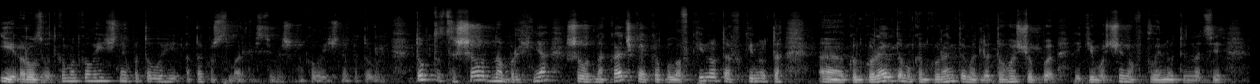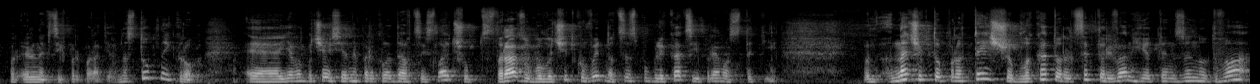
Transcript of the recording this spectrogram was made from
і розвитком онкологічної патології, а також смертністю між онкологічною патологією. Тобто це ще одна брехня, ще одна качка, яка була вкинута, вкинута е, конкурентами, конкурентами для того, щоб якимось чином вплинути на ці ринок цих препаратів. Наступний крок. Е, Я вибачаюся, я не перекладав цей слайд, щоб зразу було чітко видно, це з публікації прямо статті. Начебто про те, що блокатор рецепторів ангіотензину 2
